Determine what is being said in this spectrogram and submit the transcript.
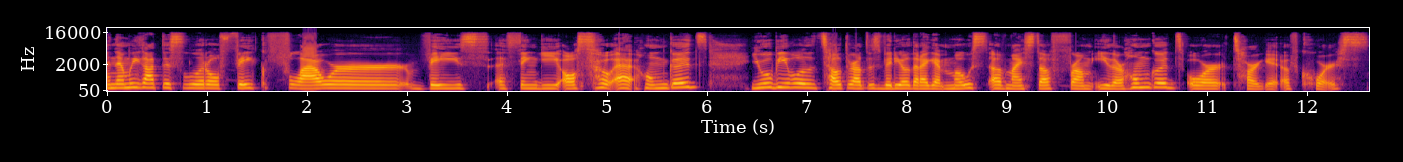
And then we got this little fake flower vase thingy also at Home Goods. You will be able to tell throughout this video that I get most of my stuff from either Home Goods or Target, of course.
